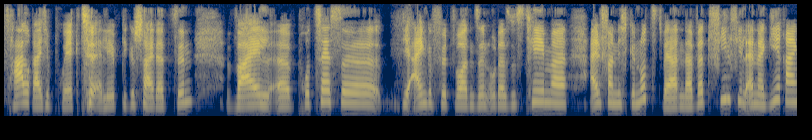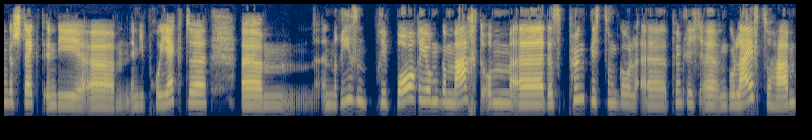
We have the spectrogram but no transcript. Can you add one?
zahlreiche Projekte erlebt, die gescheitert sind, weil äh, Prozesse, die eingeführt worden sind oder Systeme einfach nicht genutzt werden. Da wird viel, viel Energie reingesteckt in die, ähm, in die Projekte, ähm, ein riesen Priborium gemacht, um äh, das pünktlich zum Go, äh, pünktlich äh, Go Live zu haben.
